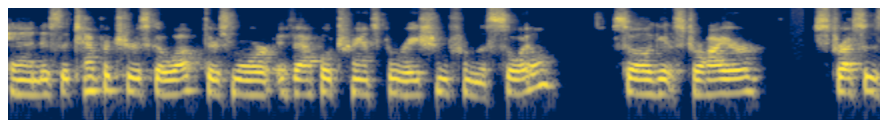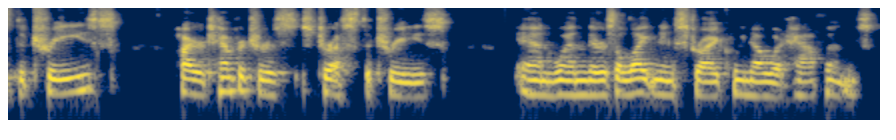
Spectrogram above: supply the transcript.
and as the temperatures go up, there's more evapotranspiration from the soil. Soil gets drier, stresses the trees. Higher temperatures stress the trees. And when there's a lightning strike, we know what happens.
